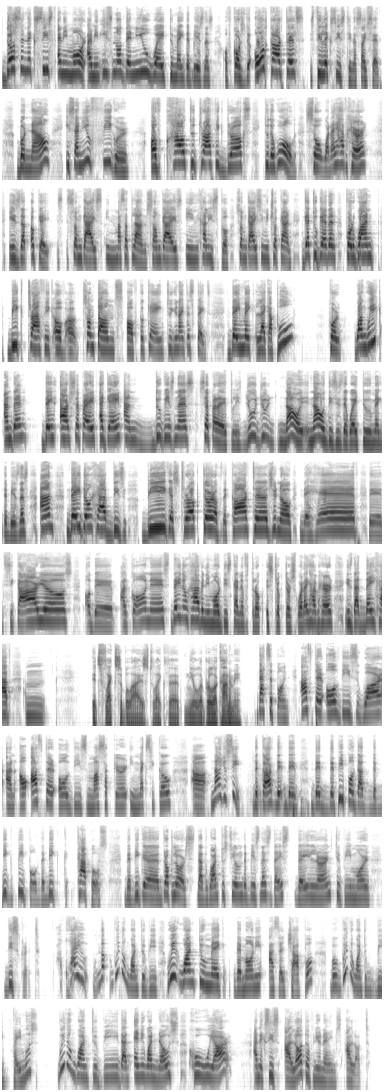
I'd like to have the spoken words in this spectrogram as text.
doesn't exist anymore. I mean, it's not the new way to make the business. Of course, the old cartels still existing, as I said, but now it's a new figure of how to traffic drugs to the world. So what I have heard is that okay, some guys in Mazatlan, some guys in Jalisco, some guys in Michoacan get together for one big traffic of uh, some tons of cocaine to United States. They make like a pool for one week and then they are separate again and do business separately. You you now now this is the way to make the business. And they don't have this big structure of the cartels you know the head the sicarios or the halcones. They don't have anymore this kind of stru- structures. What i have heard is that they have um, it's flexibilized like the neoliberal economy that's the point. After all this war and after all this massacre in Mexico, uh, now you see the car, the, the, the, the people that, the big people, the big capos, the big uh, drug lords that want to steal in the business, they, they learn to be more discreet. Why? No, we don't want to be, we want to make the money as El Chapo, but we don't want to be famous. We don't want to be that anyone knows who we are and exists a lot of new names, a lot.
